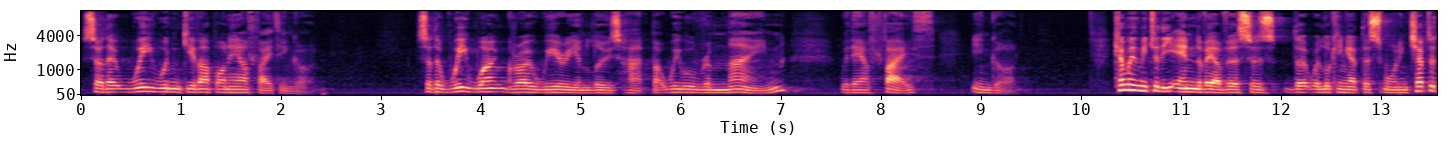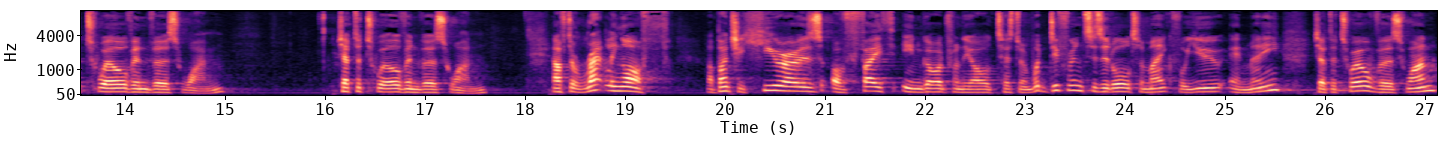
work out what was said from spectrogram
so that we wouldn't give up on our faith in God, so that we won't grow weary and lose heart, but we will remain with our faith in God. Come with me to the end of our verses that we're looking at this morning. Chapter 12 and verse 1. Chapter 12 and verse 1. After rattling off a bunch of heroes of faith in God from the Old Testament, what difference is it all to make for you and me? Chapter 12, verse 1.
